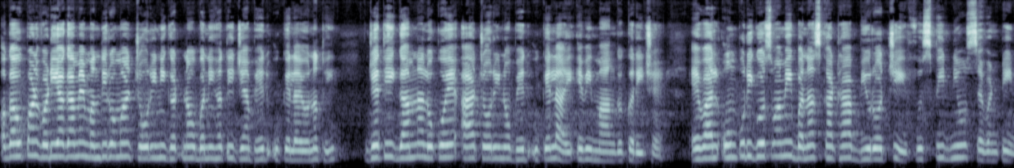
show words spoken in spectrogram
અગાઉ પણ વડિયા ગામે મંદિરોમાં ચોરીની ઘટનાઓ બની હતી, જ્યાં ભેદ ઉકેલાયો નથી. જેથી ગામના લોકોએ આ ચોરીનો ભેદ ઉકેલાય એવી માંગ કરી છે. અહેવાલ Ompuri Goswami Banaskantha bureau chief, speed news seventeen.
